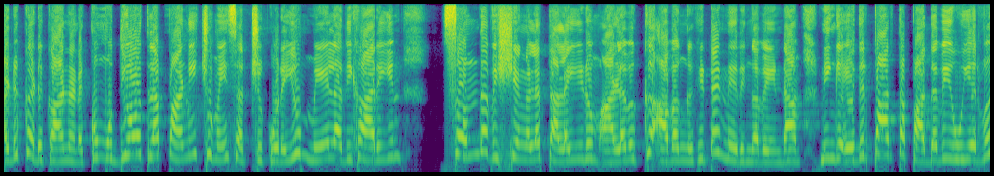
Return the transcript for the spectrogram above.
அடுக்கடுக்கா நடக்கும். உத்தியோகத்துல பணிச்சுமை சற்று குறையும். மேலதிகாரியின் சொந்த விஷயங்களை தலையிடும் அளவுக்கு அவங்க கிட்ட நெருங்க வேண்டாம். நீங்க எதிர்பார்த்த பதவி உயர்வு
